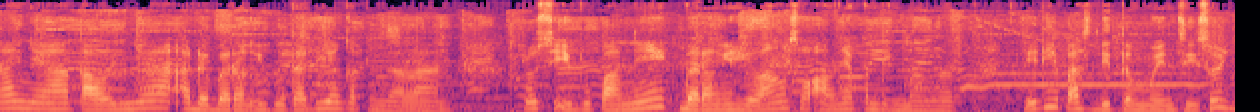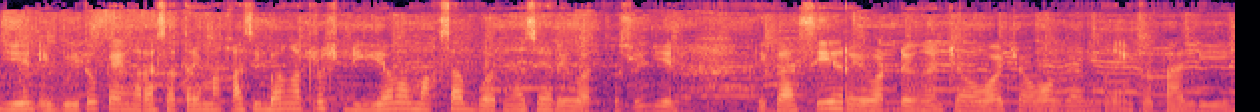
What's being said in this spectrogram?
nanya, taunya ada barang ibu tadi yang ketinggalan. Terus si ibu panik, barangnya hilang soalnya penting banget. Jadi pas ditemuin si Sujin, ibu itu kayak ngerasa terima kasih banget terus dia memaksa buat ngasih reward ke Sujin. Dikasih reward dengan cowok-cowok ganteng itu tadi.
